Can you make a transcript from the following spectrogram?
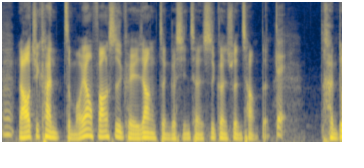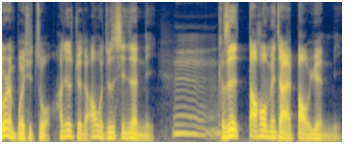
嗯、然后去看怎么样方式可以让整个行程是更顺畅的。对，很多人不会去做，他就觉得哦，我就是信任你，嗯，可是到后面再来抱怨你，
